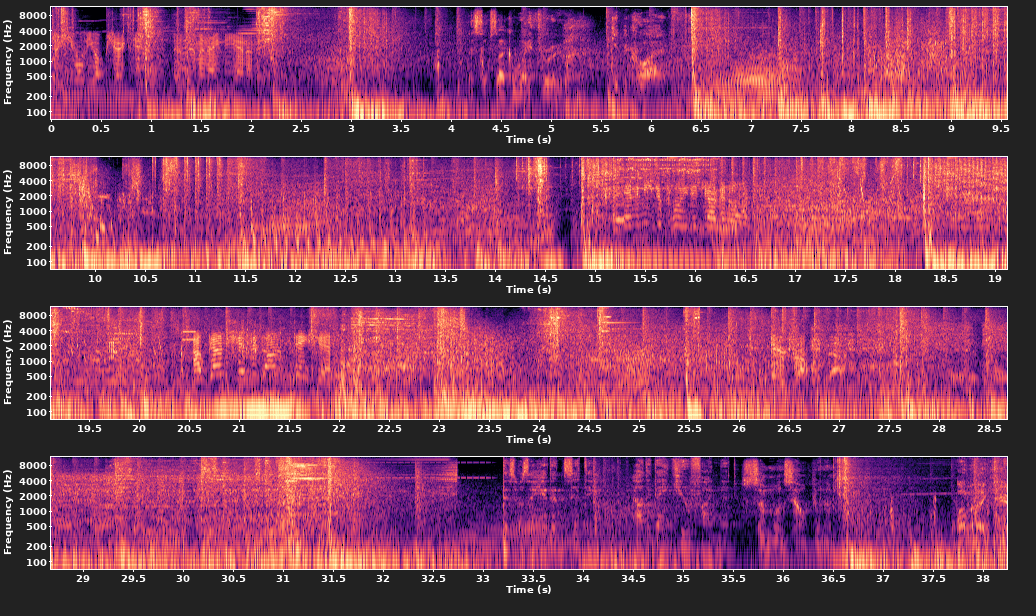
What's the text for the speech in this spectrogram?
Secure the objective. Eliminate the enemy. This looks like a way through. Keep it quiet. city. How did AQ find it? Someone's helping them. Open AQ!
